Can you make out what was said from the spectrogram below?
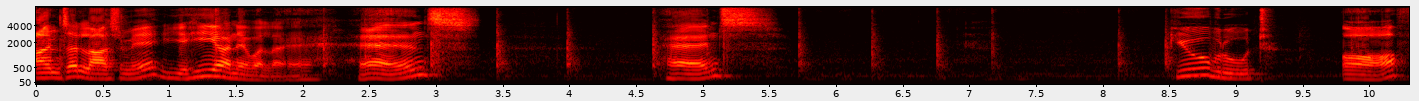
आंसर लास्ट में यही आने वाला है. Hence hence cube root of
